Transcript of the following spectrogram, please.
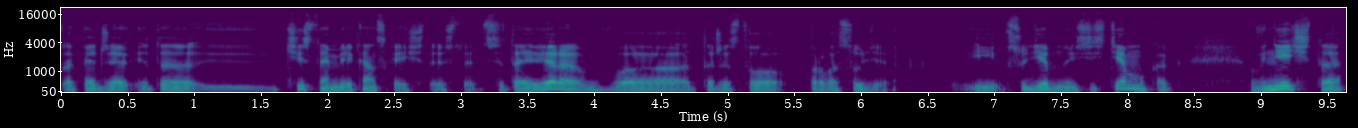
опять же, это э, чисто американская, я считаю, история. Святая вера в э, торжество правосудия и в судебную систему как в нечто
